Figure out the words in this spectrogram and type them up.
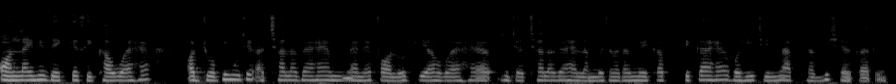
ऑनलाइन ही देख के सीखा हुआ है और जो भी मुझे अच्छा लगा है, मैंने फॉलो किया हुआ है, मुझे अच्छा लगा है, लंबे समय तक मेकअप टिका है, वही चीज़ मैं आपके साथ भी शेयर कर रही हूँ।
